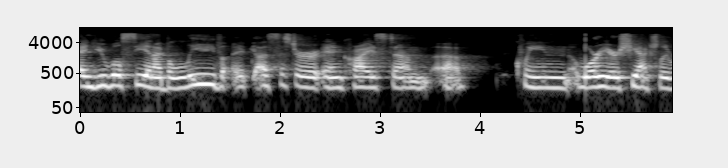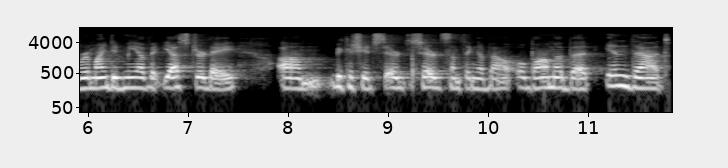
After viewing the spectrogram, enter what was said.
and you will see. And I believe a sister in Christ, um, uh, Queen Warrior, she actually reminded me of it yesterday um, because she had shared, shared something about Obama. But in that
